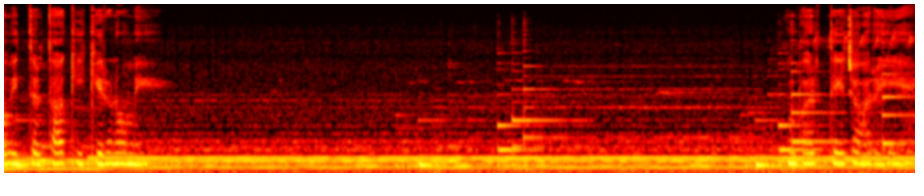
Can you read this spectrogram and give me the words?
पवित्रता की किरणों में। भरते जा रहे हैं।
